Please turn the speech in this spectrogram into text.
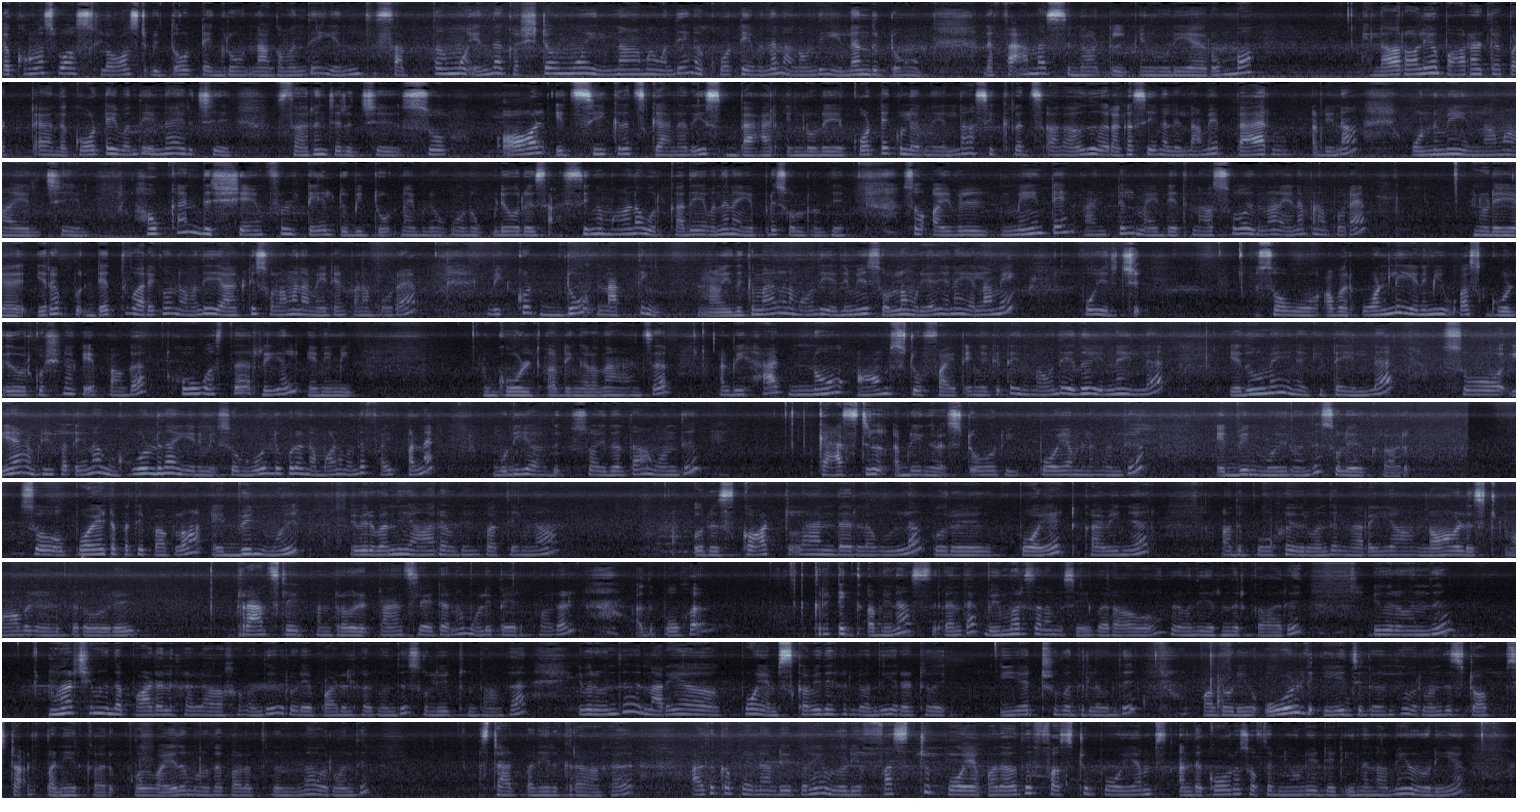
The cause was lost without a crown நாங்கள் வந்து எந்த சத்தமும் எந்த கஷ்டமும் இல்லாமல் வந்து எங்கள் கோட்டையை வந்து நாங்கள் வந்து இழந்துட்டோம். இந்த ஃபேமஸ் டாட்டில் எங்களுடைய ரொம்ப எல்லாராலையும் பாராட்டப்பட்ட அந்த கோட்டை வந்து என்ன ஆயிடுச்சு சரிஞ்சிருச்சு. So all its secrets galleries bare எங்களுடைய கோட்டைக்குள்ளே இருந்த எல்லா சீக்ரெட்ஸ் அதாவது ரகசியங்கள் எல்லாமே பேர் அப்படின்னா ஒன்றுமே இல்லாமல் ஆயிடுச்சு how can this shameful tale to be told நான் இப்படி ஒரு இப்படி ஒரு அசிங்கமான ஒரு கதையை வந்து நான் எப்படி சொல்கிறது so I will maintain until my death நான் ஸோ இதனால் என்ன பண்ண போகிறேன் என்னுடைய இறப்பு டெத் வரைக்கும் நான் வந்து யார்கிட்டையும் சொல்லாமல் நான் மெயின்டைன் பண்ண போகிறேன் வி குட் டூ நத்திங் நான் இதுக்கு மேலே நம்ம வந்து எதுவுமே சொல்ல முடியாது. ஏன்னா எல்லாமே போயிடுச்சு so our only enemy was gold இது ஒரு கொஷினாக கேட்பாங்க. Who was the real enemy gold அப்படிங்கிறது தான் answer and we had no arms to fight எங்ககிட்ட இந்த வந்து எதுவும் என்ன இல்லை. எதுவுமே எங்ககிட்ட இல்லை. ஸோ ஏன் அப்படின்னு பார்த்தீங்கன்னா கோல்டு தான் எனிமி ஸோ கோல்டு கூட நம்மளால் வந்து ஃபைட் பண்ண முடியாது. ஸோ இதை தான் வந்து கேஸ்டில் அப்படிங்கிற ஸ்டோரி போயமில் வந்து எட்வின் மொயிர் வந்து சொல்லியிருக்கிறாரு. ஸோ போயட்டை பற்றி பார்க்கலாம். எட்வின் மொயிர் இவர் வந்து யார் அப்படின்னு பார்த்தீங்கன்னா ஒரு ஸ்காட்லாண்டரில் உள்ள ஒரு போயட் கவிஞர். அது போக இவர் வந்து நிறையா நாவலிஸ்ட் நாவல் எழுதுகிற ஒரு டிரான்ஸ்லேட் பண்ணுற ஒரு டிரான்ஸ்லேட்டர்னா மொழிபெயர்ப்பாளர். அது போக கிரிட்டிக் அப்படின்னா சிறந்த விமர்சனம் செய்வராகவும் இவர் வந்து இருந்திருக்காரு. இவர் வந்து உணர்ச்சி மிகுந்த பாடல்களாக வந்து இவருடைய பாடல்கள் வந்து சொல்லிகிட்டு இருந்தாங்க. இவர் வந்து நிறைய போயம்ஸ் கவிதைகள் வந்து இயற்று இயற்றுவதில் வந்து அவருடைய ஓல்டு ஏஜ்லேருந்து அவர் வந்து ஸ்டாப் ஸ்டார்ட் பண்ணியிருக்காரு. ஒரு வயது முழுத காலத்துலேருந்து தான் அவர் வந்து ஸ்டார்ட் பண்ணியிருக்கிறாங்க. அதுக்கப்புறம் என்ன அப்படி பார்த்தீங்கன்னா இவருடைய ஃபஸ்ட்டு போயம் அதாவது ஃபஸ்ட்டு போயம்ஸ் அந்த chorus of the newly dead இதெல்லாமே இவருடைய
